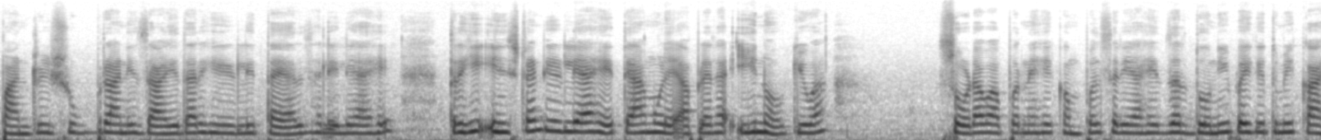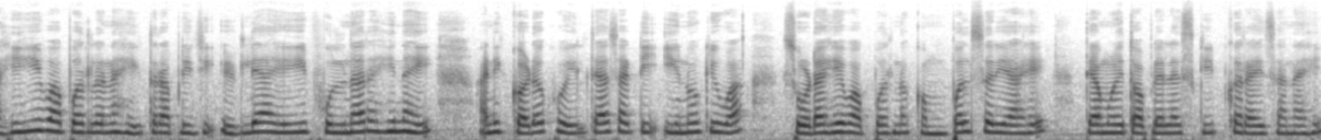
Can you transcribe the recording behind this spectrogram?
पांढरी शुभ्र आणि जाळीदार ही इडली तयार झालेली आहे. तर ही इन्स्टंट इडली आहे. त्यामुळे आपल्याला इनो किंवा सोडा वापरणे हे कंपल्सरी आहे. जर दोन्हीपैकी तुम्ही काहीही वापरलं नाही तर आपली जी इडली आहे ही फुलणारही नाही आणि कडक होईल. त्यासाठी इनो किंवा सोडा हे वापरणं कंपल्सरी आहे. त्यामुळे तो आपल्याला स्किप करायचा नाही.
